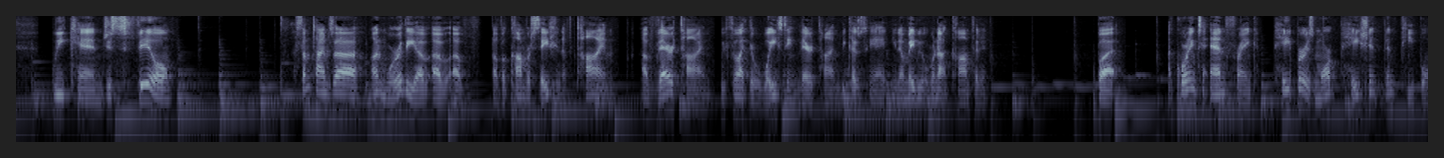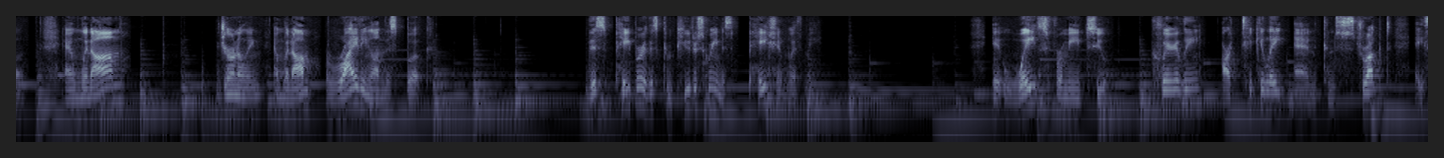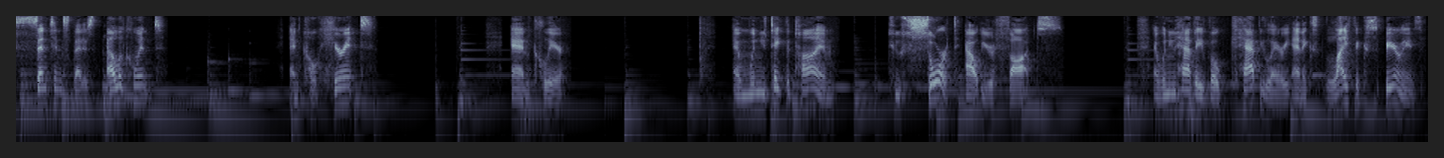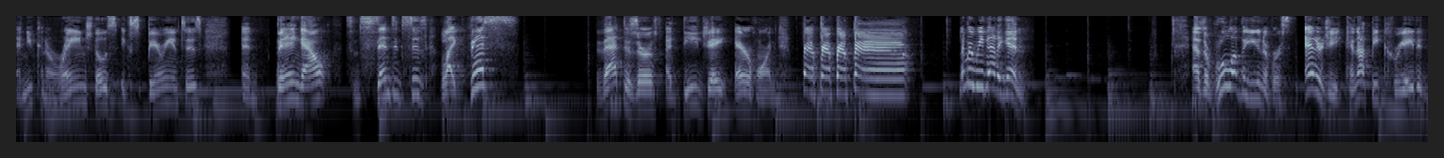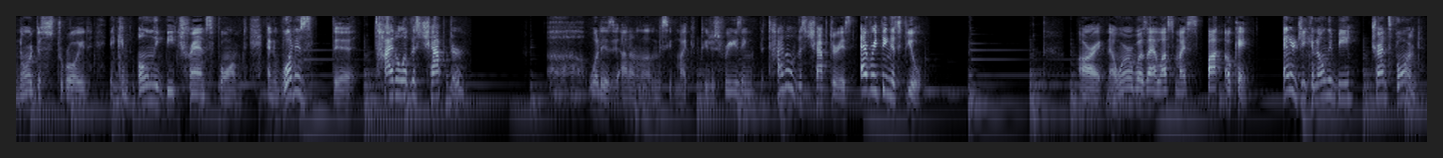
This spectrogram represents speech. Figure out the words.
We can just feel sometimes uh, unworthy of, of, of, of a conversation, of time, of their time. We feel like they're wasting their time because, eh, you know, maybe we're not confident. But according to Anne Frank, paper is more patient than people. And when I'm journaling and when I'm writing on this book, this paper, this computer screen is patient with me. It waits for me to clearly articulate and construct a sentence that is eloquent and coherent and clear. And when you take the time to sort out your thoughts, and when you have a vocabulary and ex- life experience, and you can arrange those experiences and bang out some sentences like this that deserves a DJ air horn. Let me read that again. As a rule of the universe, energy cannot be created nor destroyed. It can only be transformed. And what is the title of this chapter? Uh, what is it? I don't know. Let me see. My computer's freezing. The title of this chapter is Everything is Fuel. All right, now where was I? I lost my spot. Okay, energy can only be transformed.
